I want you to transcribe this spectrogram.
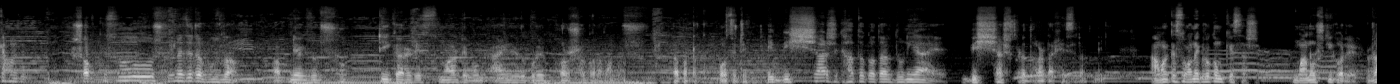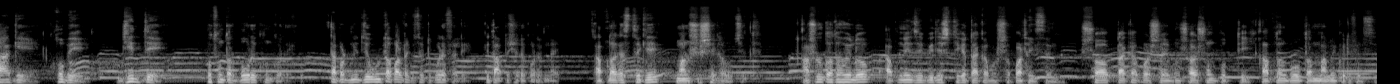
কেমন সবকিছু শুনে যেটা বুঝলাম আপনি একজন সত্যিকারের স্মার্ট এবং আইনের উপরে ভরসা করা মানুষ। ব্যাপারটা খুব পজিটিভ এই বিশ্বাসঘাতকতার দুনিয়ায় বিশ্বাস করে ধরাটা খেয়েছেন আপনি। আমার কাছে অনেক রকম কেস আসে। মানুষ কি করে? রাগে ক্ষোভে জিদ্দে প্রথম তার বউরে খুন করে। তারপর নিজে উল্টাপাল্টা কিছু একটা করে ফেলে কিন্তু আপনি সেটা করেন নাই। আপনার কাছ থেকে মানুষের শেখা উচিত। আসল কথা হলো আপনি যে বিদেশ থেকে টাকা পয়সা পাঠাইছেন সব টাকা পয়সা এবং সয় সম্পত্তি আপনার বউ তার নামে করে ফেলছে।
